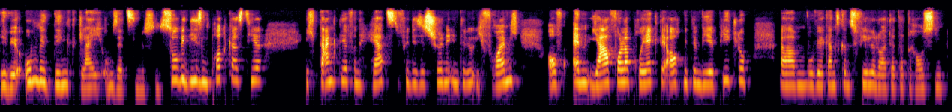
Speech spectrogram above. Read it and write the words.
die wir unbedingt gleich umsetzen müssen. So wie diesen Podcast hier ich danke dir von Herzen für dieses schöne Interview. Ich freue mich auf ein Jahr voller Projekte, auch mit dem VIP-Club, ähm, wo wir ganz, ganz viele Leute da draußen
